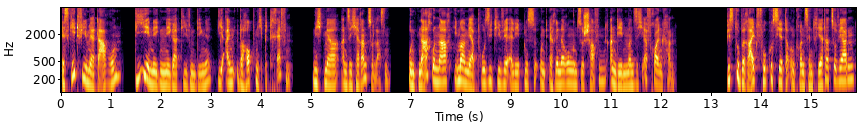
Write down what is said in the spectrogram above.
Es geht vielmehr darum, diejenigen negativen Dinge, die einen überhaupt nicht betreffen, nicht mehr an sich heranzulassen und nach und nach immer mehr positive Erlebnisse und Erinnerungen zu schaffen, an denen man sich erfreuen kann. Bist du bereit, fokussierter und konzentrierter zu werden?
